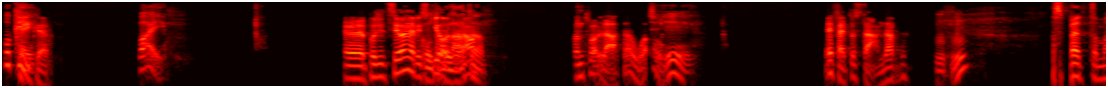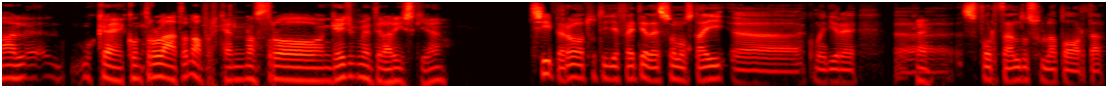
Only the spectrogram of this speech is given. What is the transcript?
Ok. Tinker. Vai. Eh, posizione rischiosa, Controllata. no? Controllata, wow. Sì. Effetto standard. Mhm. Aspetta, ma l- ok, controllato? No, perché il nostro engagement era rischi, eh. Sì, però a tutti gli effetti adesso non stai, eh, come dire, eh, Ok. sforzando sulla porta.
